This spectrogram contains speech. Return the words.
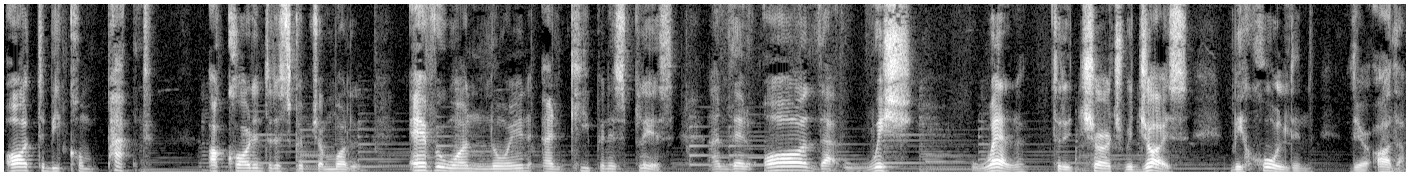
ought to be compact according to the scripture model, everyone knowing and keeping his place and then all that wish well to the church rejoice, beholding their other.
